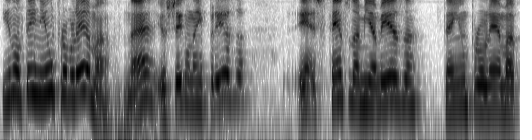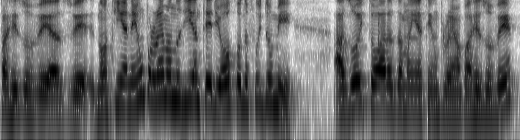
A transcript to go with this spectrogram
e não tem nenhum problema, né? Eu chego na empresa, eh, sento na minha mesa, tem um problema para resolver, às vezes não tinha nenhum problema no dia anterior quando eu fui dormir. Às 8 horas da manhã tem um problema para resolver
